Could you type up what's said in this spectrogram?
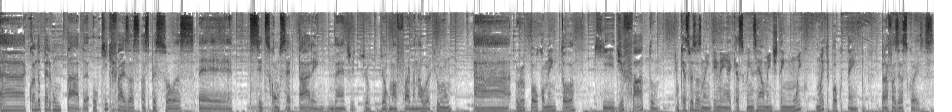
Ah, quando perguntada o que, que faz as, as pessoas é, se desconcertarem né, de, de, de alguma forma na workroom, a RuPaul comentou que de fato o que as pessoas não entendem é que as queens realmente têm muito, muito pouco tempo para fazer as coisas.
